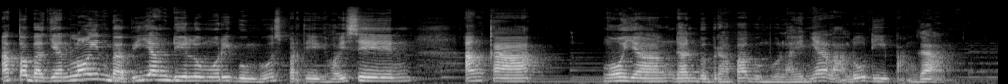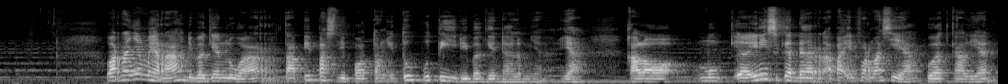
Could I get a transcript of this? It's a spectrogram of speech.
atau bagian loin babi yang dilumuri bumbu seperti hoisin, angkat, ngoyang, dan beberapa bumbu lainnya lalu dipanggang. Warnanya merah di bagian luar, tapi pas dipotong itu putih di bagian dalamnya. Ya, kalau ya ini sekedar apa informasi ya buat kalian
